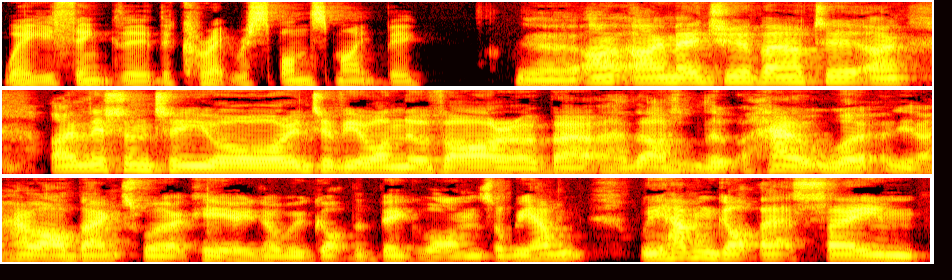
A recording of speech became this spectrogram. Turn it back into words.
where you think the, the correct response might be. Yeah, I, am edgy about it. I I listened to your interview on Novara about how, how work, you know, how our banks work here. You know, we've got the big ones, and we haven't we haven't got that same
